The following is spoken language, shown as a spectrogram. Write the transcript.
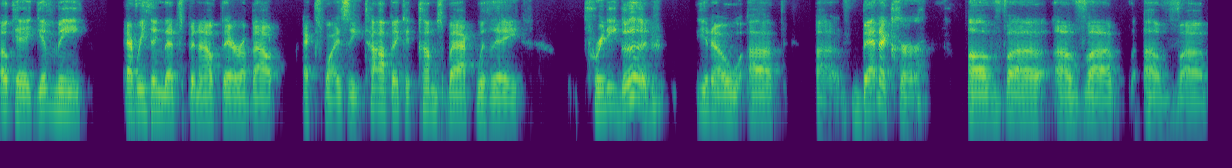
"Okay, give me everything that's been out there about XYZ topic." It comes back with a pretty good, you know, uh, uh, Baedeker of uh, of uh, of uh,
